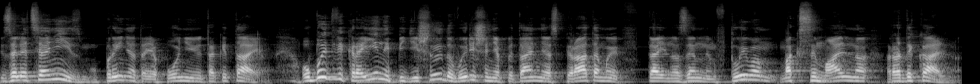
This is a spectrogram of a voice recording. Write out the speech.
Ізоляціонізму, прийнята Японією та Китаєм. Обидві країни підійшли до вирішення питання з піратами та іноземним впливом максимально радикально.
